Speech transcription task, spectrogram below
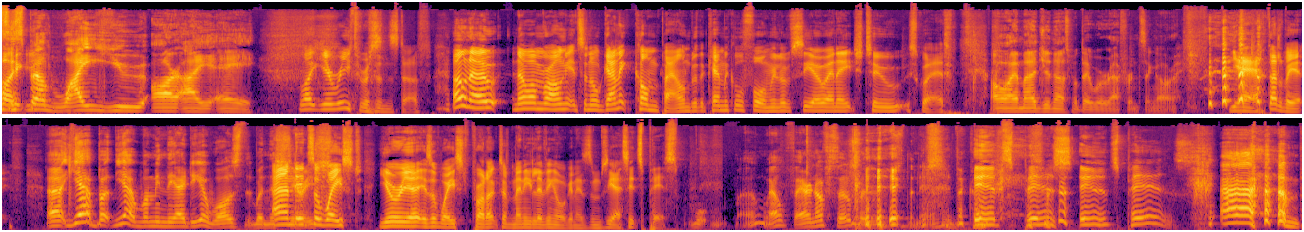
Like- spelled Y U R I A. like urethras and stuff. Oh no, no, I'm wrong. It's an organic compound with a chemical formula of CONH2 squared. Oh, I imagine that's what they were referencing, alright. Yeah, that'll be it. Uh, yeah, but yeah, I mean, the idea was that when this And series... it's a waste. Urea is a waste product of many living organisms. Yes, it's piss. Oh, well, fair enough, so, but it's the name of the company. It's piss. it's piss. Um,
